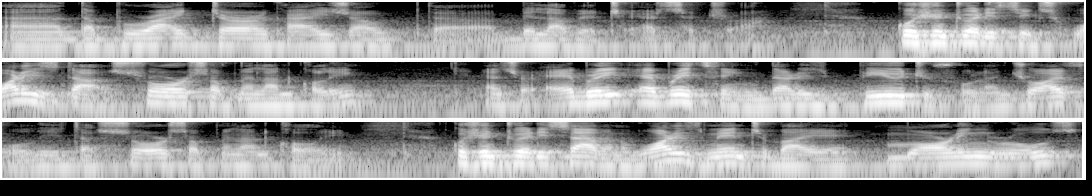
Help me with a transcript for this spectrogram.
uh, the bright dark eyes of the beloved, etc. Question 26. What is the source of melancholy? Answer. Every, everything that is beautiful and joyful is the source of melancholy. Question 27. What is meant by a morning rose?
